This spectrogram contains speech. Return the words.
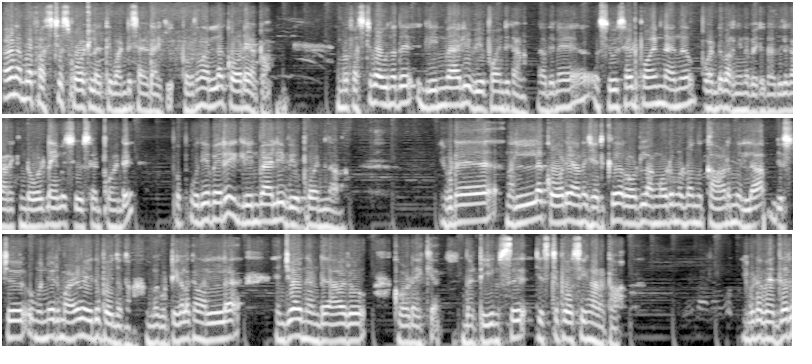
അങ്ങനെ നമ്മൾ ഫസ്റ്റ് സ്പോട്ടിലെത്തി വണ്ടി സൈഡാക്കി പുറത്ത് നല്ല കോടയാട്ടോ. നമ്മൾ ഫസ്റ്റ് പോകുന്നത് ഗ്രീൻ വാലി വ്യൂ പോയിന്റ് കാണും അതിന് സൂസൈഡ് പോയിന്റ് എന്ന് പണ്ട് പറഞ്ഞിരുന്ന പേര്. അതിൽ കാണിക്കുന്ന ഓൾഡ് നെയിം സൂസൈഡ് പോയിന്റ് ഇപ്പോൾ പുതിയ പേര് ഗ്രീൻ വാലി വ്യൂ പോയിന്റ് എന്നാണ്. ഇവിടെ നല്ല കോടയാണ്. ശരിക്കും റോഡിൽ അങ്ങോട്ടും ഇങ്ങോട്ടും ഒന്നും കാണുന്നില്ല. ജസ്റ്റ് മുന്നേ ഒരു മഴ പെയ്ത് പോയി തോന്നണം നമ്മുടെ കുട്ടികളൊക്കെ നല്ല എൻജോയ് ചെയ്യുന്നുണ്ട് ആ ഒരു കോടയൊക്കെ. ദ ടീംസ് ജസ്റ്റ് പോസിങ് ആണ് കേട്ടോ ഇവിടെ വെതർ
